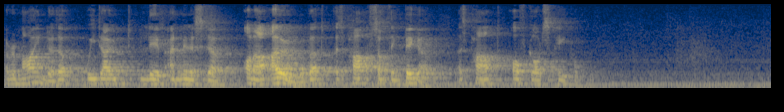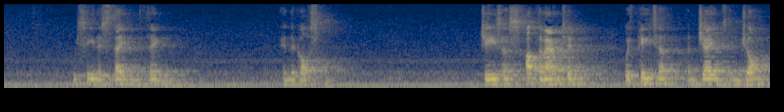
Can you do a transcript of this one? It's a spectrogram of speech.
A reminder that we don't live and minister on our own, but as part of something bigger, as part of God's people. We see the same thing in the gospel. Jesus up the mountain with Peter and James and John.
